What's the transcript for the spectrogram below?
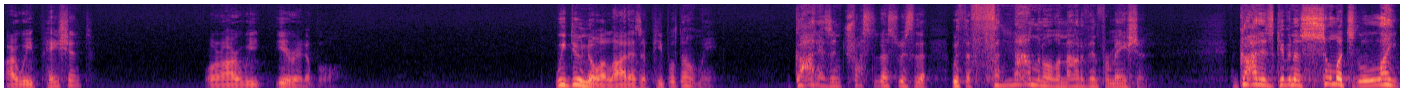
are we patient or are we irritable? We do know a lot as a people, don't we? God has entrusted us with a, with a phenomenal amount of information. God has given us so much light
